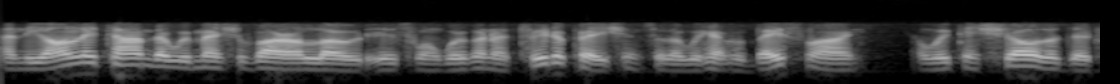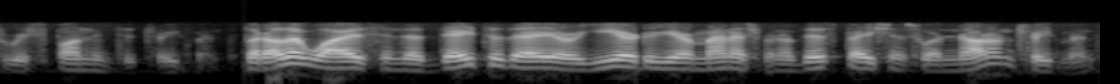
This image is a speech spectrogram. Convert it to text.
And the only time that we measure viral load is when we're going to treat a patient so that we have a baseline and we can show that they're responding to treatment. But otherwise, in the day to day or year to year management of these patients who are not on treatment,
